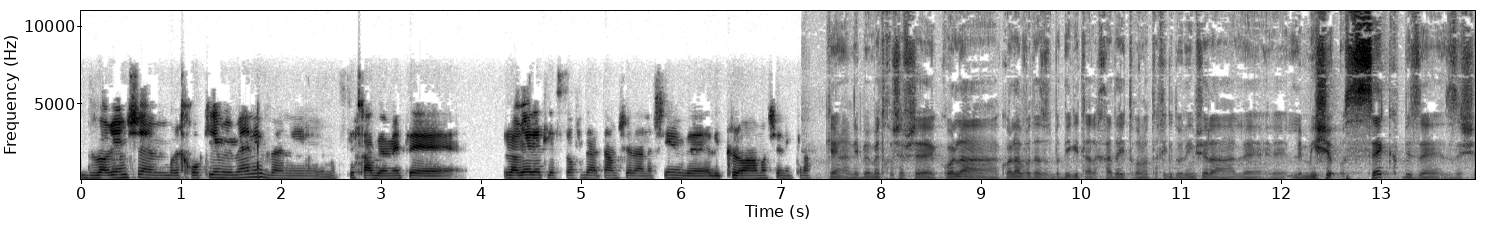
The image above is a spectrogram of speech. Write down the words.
דברים שהם רחוקים ממני, ואני מצליחה באמת אה, לרדת לסוף דעתם של האנשים ולקלוע מה שנקרא. כן, אני באמת חושב שכל ה, העבודה הזאת בדיגיטל, אחד היתרונות הכי גדולים שלה למי שעוסק בזה, זה ש...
